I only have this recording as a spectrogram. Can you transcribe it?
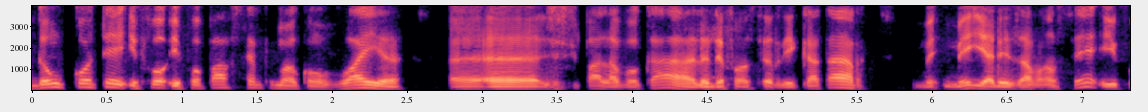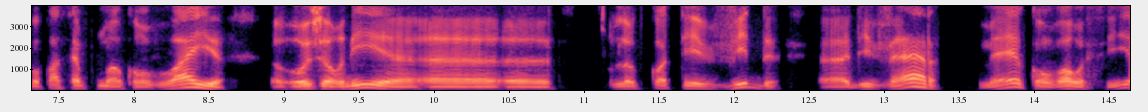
d'un côté, il faut, il faut pas simplement qu'on voie. je suis pas l'avocat, le défenseur du Qatar, mais, mais il y a des avancées. il faut pas simplement qu'on voie aujourd'hui le côté vide du verre, mais qu'on voit aussi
